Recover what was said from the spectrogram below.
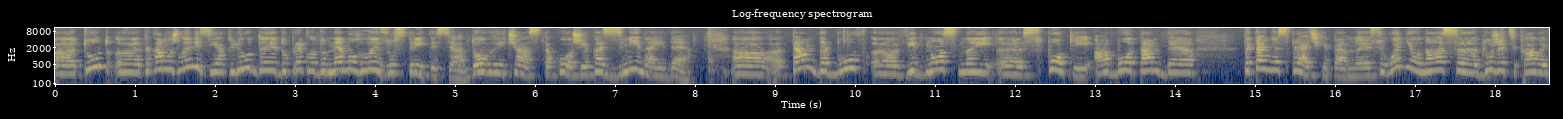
Е, Тут е, така можливість, як люди, до прикладу, не могли зустрітися довгий час також, якась зміна йде. Е, Там, де був відносний спокій, або там, де питання сплячки певної. Сьогодні у нас дуже цікавий,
